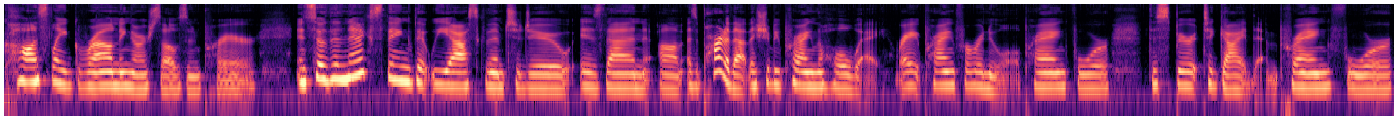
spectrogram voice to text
constantly grounding ourselves in prayer and so the next thing that we ask them to do is then, um, as a part of that, they should be praying the whole way, right? Praying for renewal, praying for the Spirit to guide them, praying for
